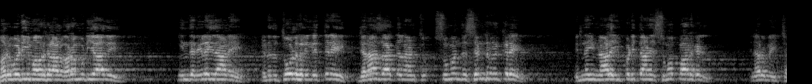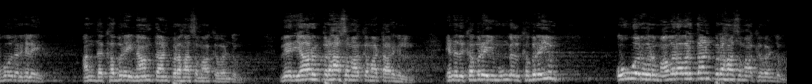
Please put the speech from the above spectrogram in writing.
மறுபடியும் அவர்களால் வர முடியாது. இந்த நிலைதானே. எனது தோள்களில் எத்தனை ஜனாசாக்கள் நான் சுமந்து சென்றிருக்கிறேன். என்னையும் நாளை இப்படித்தானே சுமப்பார்கள். என் சகோதரர்களே அந்த கபரை நாம் தான் பிரகாசமாக்க வேண்டும். வேறு யாரும் பிரகாசமாக்க மாட்டார்கள். எனது கபரையும் உங்கள் கபரையும் ஒவ்வொருவரும் அவரவர் தான் பிரகாசமாக்க வேண்டும்.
